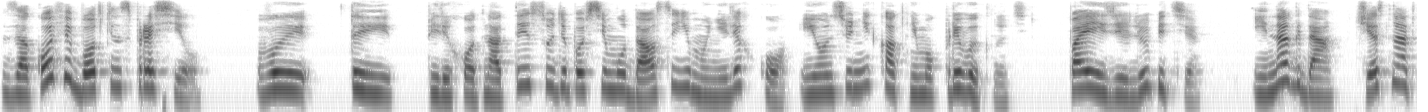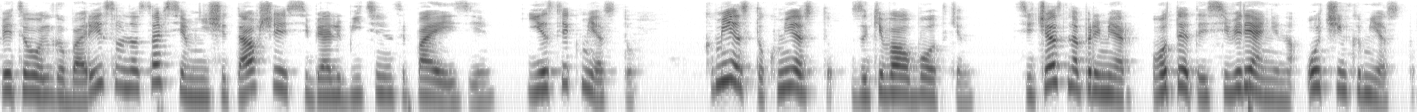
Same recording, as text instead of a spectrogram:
За кофе Боткин спросил. Вы, ты, Переход на «ты», судя по всему, дался ему нелегко, и он все никак не мог привыкнуть. «Поэзию любите?» «Иногда», – честно ответила Ольга Борисовна, совсем не считавшая себя любительницей поэзии. «Если к месту». «К месту, к месту», – закивал Боткин. «Сейчас, например, вот этой северянина очень к месту.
